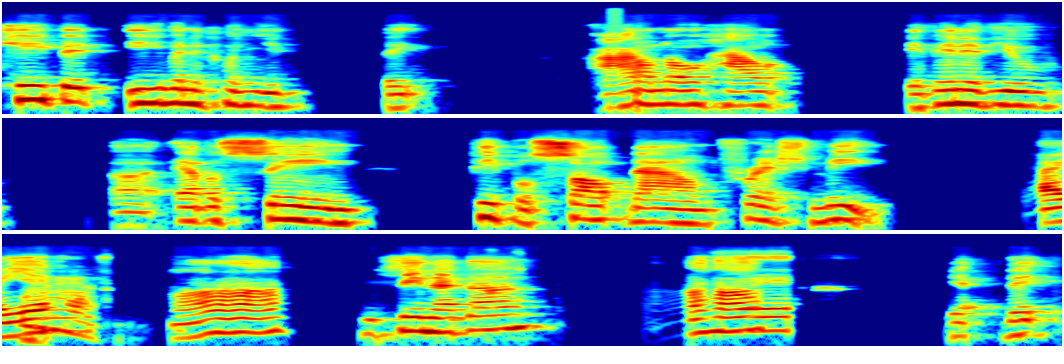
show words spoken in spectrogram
keep it even when you, they, I don't know how, if any of you uh, ever seen people salt down fresh meat. Oh, yeah. Uh-huh. You seen that done? Uh-huh. Yeah, they,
